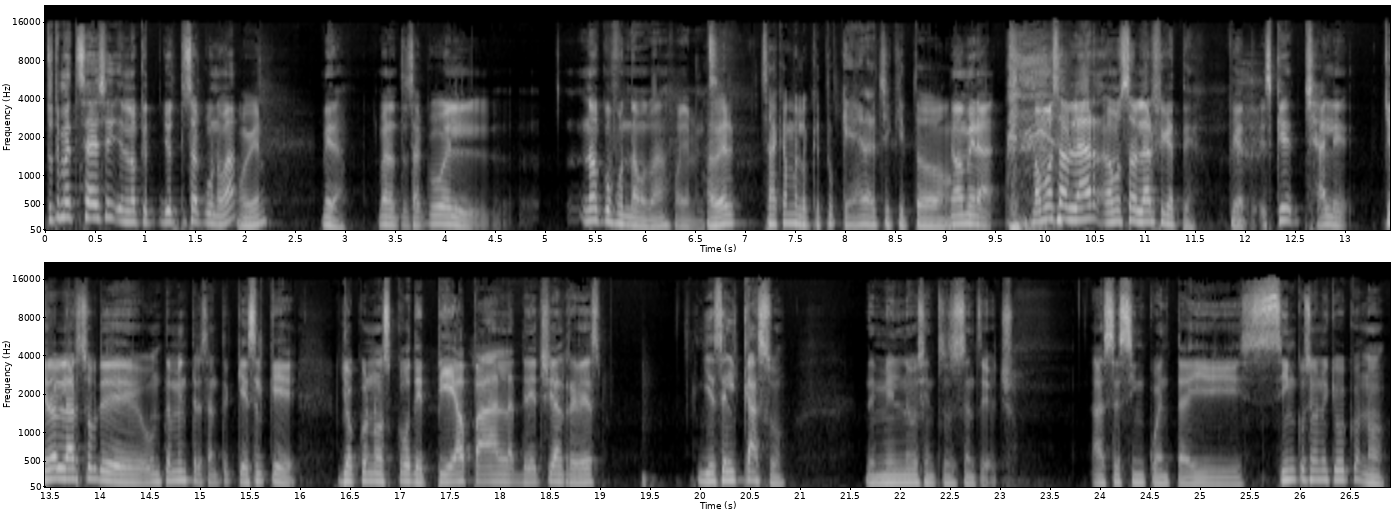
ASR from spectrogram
Tú te metes a ese en lo que yo te saco uno, ¿va? Muy bien. Mira, bueno, te saco el. No confundamos, ¿va? Obviamente. A ver, sácame lo que tú quieras, chiquito. No, mira, vamos a hablar, vamos a hablar, fíjate. Fíjate, es que, chale, quiero hablar sobre un tema interesante que es el que yo conozco de pie a pa, al derecho y al revés. Y es el caso de 1968. Hace 55, si no me equivoco, no.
